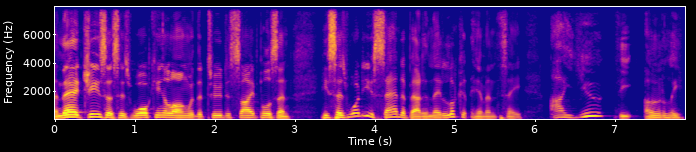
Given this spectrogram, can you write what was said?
And there Jesus is walking along with the two disciples, and he says, What are you sad about? And they look at him and say, Are you the only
